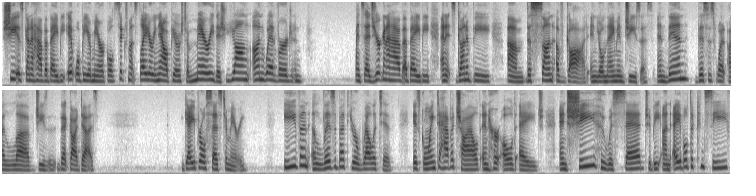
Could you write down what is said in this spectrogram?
she is going to have a baby. It will be a miracle. Six months later, he now appears to Mary, this young, unwed virgin, and says, You're going to have a baby, and it's going to be um, the Son of God, and you'll name him Jesus. And then this is what I love Jesus that God does. Gabriel says to Mary, Even Elizabeth, your relative, is going to have a child in her old age, and she who was said to be unable to conceive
